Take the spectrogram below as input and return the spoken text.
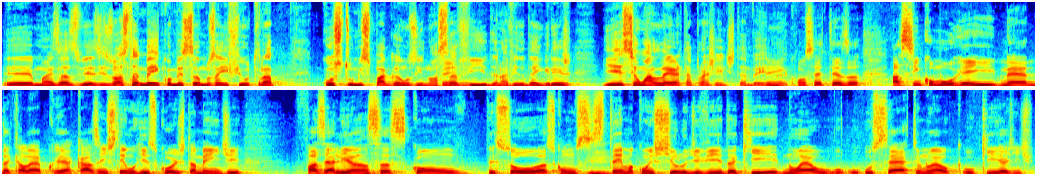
é, mas às vezes nós também começamos a infiltrar costumes pagãos em nossa Sim. vida, na vida da igreja. E esse é um alerta para a gente também. Sim, né? com certeza. Assim como o rei né, daquela época, o rei Acasa, a gente tem o risco hoje também de fazer alianças com pessoas, com um hum. sistema, hum. com um estilo de vida que não é o, o certo, não é o, o, que a gente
